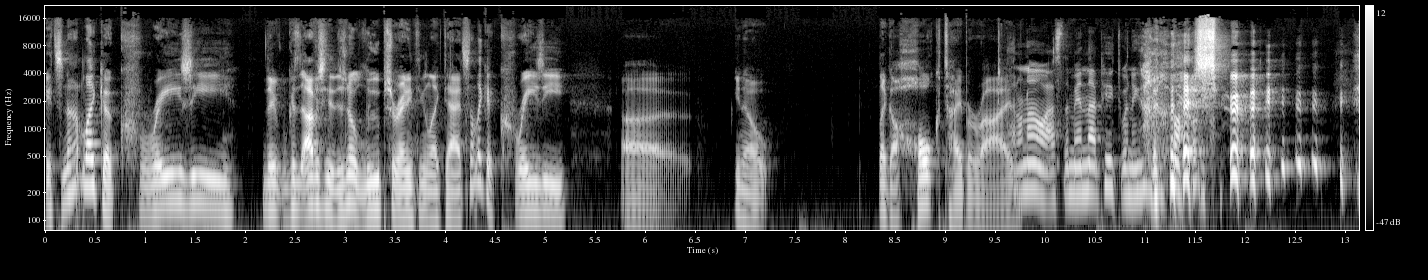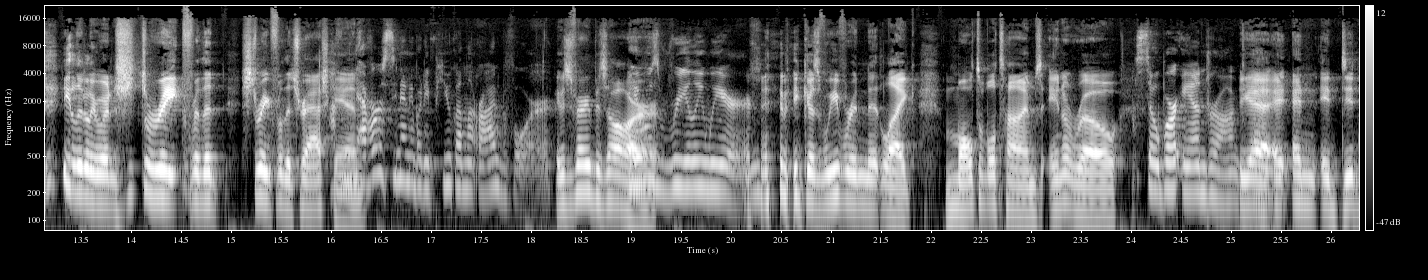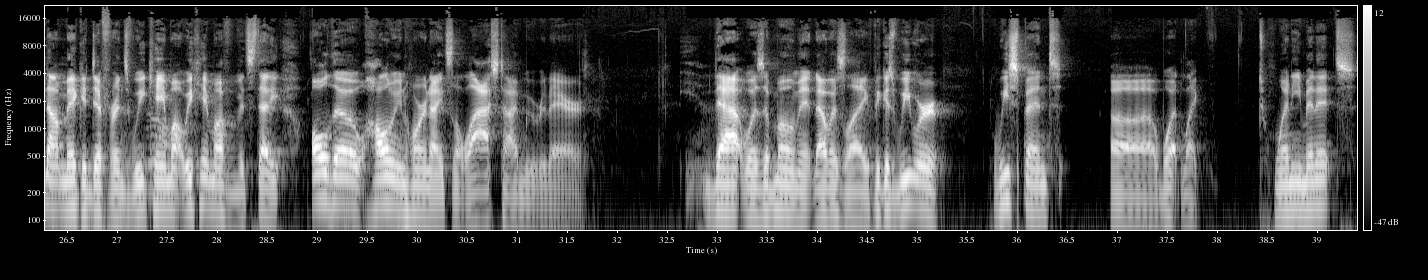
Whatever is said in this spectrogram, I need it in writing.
it's not like a crazy. because obviously there's no loops or anything like that. It's not like a crazy, uh, you know, like a Hulk type of ride. I don't know. Ask the man that peaked when he got off. He literally went straight for the straight for the trash I've can. never seen anybody puke on that ride before. It was very bizarre. It was really weird. because we've ridden it like multiple times in a row. Sober and drunk. Yeah, And it, and it did not make a difference. We came off we came off of it steady. Although Halloween Horror Nights the last time we were there, that was a moment that was like because we were we spent uh what like 20 minutes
